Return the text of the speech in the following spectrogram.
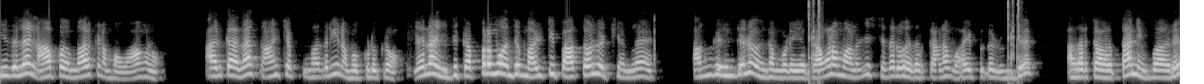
இதுல நாற்பது மார்க் நம்ம வாங்கணும். அதுக்காக தான் கான்செப்ட் மாதிரி நம்ம கொடுக்குறோம். ஏன்னா இதுக்கப்புறமா வந்து மல்டி பார்த்தோம்னு வச்சுக்கோங்களேன் அங்கு இங்கேன்னு நம்முடைய கவனமானது சிதறுவதற்கான வாய்ப்புகள் உண்டு. அதற்காகத்தான் இவ்வாறு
